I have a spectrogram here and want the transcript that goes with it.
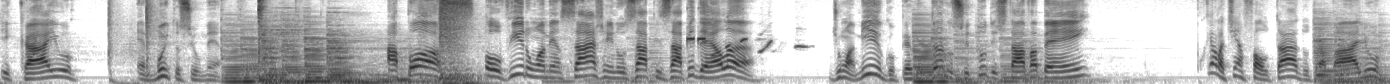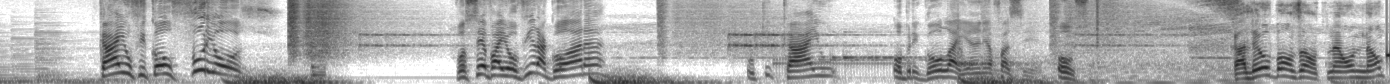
e Caio é muito ciumento. Após ouvir uma mensagem no zap zap dela, de um amigo, perguntando se tudo estava bem, porque ela tinha faltado o trabalho, Caio ficou furioso. Você vai ouvir agora o que Caio obrigou Laiane a fazer. Ouça. Cadê o bonzão? Tu não é homem não, p***?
